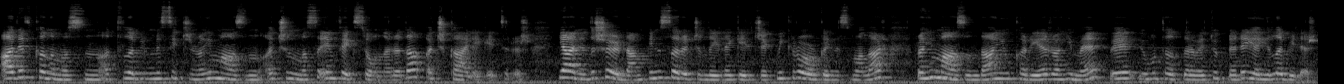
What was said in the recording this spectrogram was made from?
adet kanamasının atılabilmesi için rahim ağzının açılması enfeksiyonlara da açık hale getirir. Yani dışarıdan penis aracılığıyla gelecek mikroorganizmalar rahim ağzından yukarıya rahime ve yumurtalıklara ve tüplere yayılabilir.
